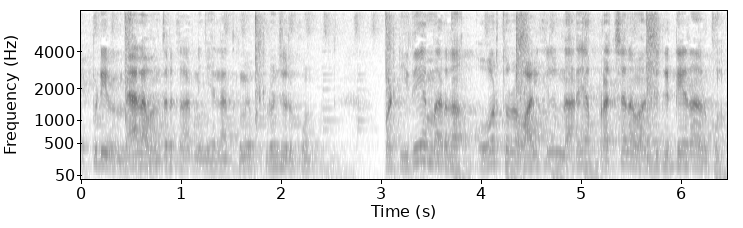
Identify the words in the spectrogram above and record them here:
எப்படி மேலே வந்திருக்காரு நீங்கள் எல்லாத்துக்குமே புரிஞ்சிருக்கும். பட் இதே மாதிரி தான் ஒவ்வொருத்தரோட வாழ்க்கையிலும் நிறைய பிரச்சனை வந்துக்கிட்டே தான் இருக்கும்.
